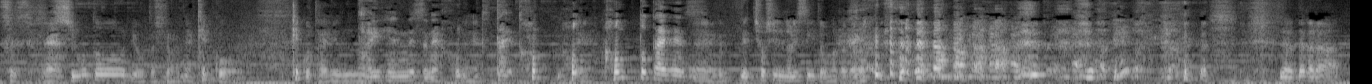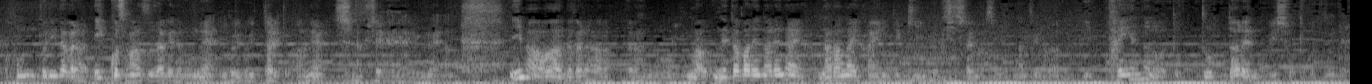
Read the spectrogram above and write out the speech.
そうですよね。仕事量としてはね結構結構大変な大変ですね。本ええ。当大ほんほんええ。本当大変です、ええ。で調子に乗りすぎてもまただ いやだから本当にだから1個探すだけでもねいろいろ行ったりとかねしなくちゃいけないぐらいなの今はだからあの、まあ、ネタバレなれないならない範囲で聞いお聞きしたいのはそのなんていうかい大変なのはどど誰の衣装とかっていうの？は、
